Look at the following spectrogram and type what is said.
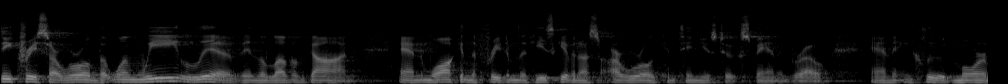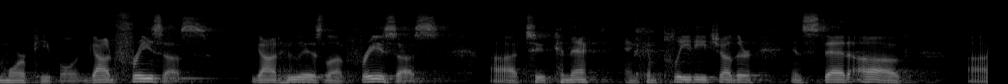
decrease our world. But when we live in the love of God and walk in the freedom that He's given us, our world continues to expand and grow and include more and more people. And God frees us, God, who is love, frees us uh, to connect and complete each other instead of uh,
